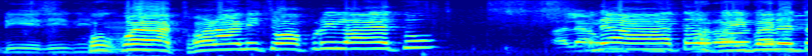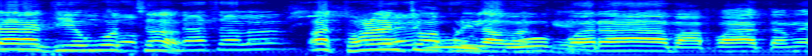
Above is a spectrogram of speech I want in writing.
ડેરીની કોઈ અથવાણાની ચોપડી લાવે તું? તમારા આ તારા ભાઈ બને તારા જેવો જ છે. ના ચાલે? અથવાણાની ચોપડી લાવવા ઓછો પર આ બાપા તમે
